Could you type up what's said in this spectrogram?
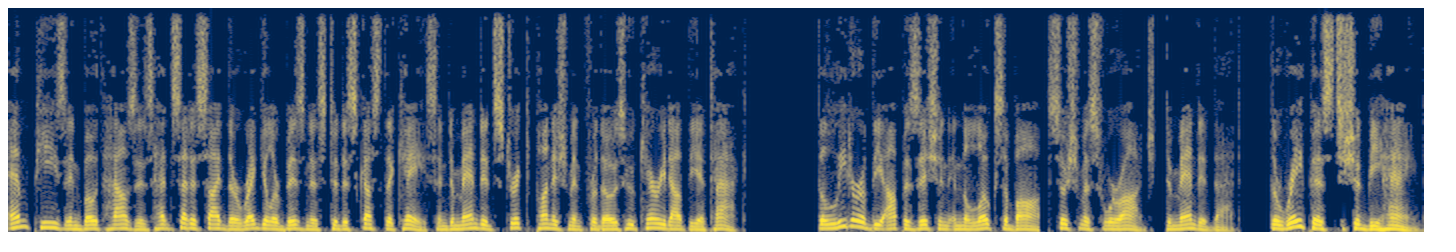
MPs in both houses had set aside their regular business to discuss the case and demanded strict punishment for those who carried out the attack. The leader of the opposition in the Lok Sabha, Sushma Swaraj, demanded that, "...the rapists should be hanged."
